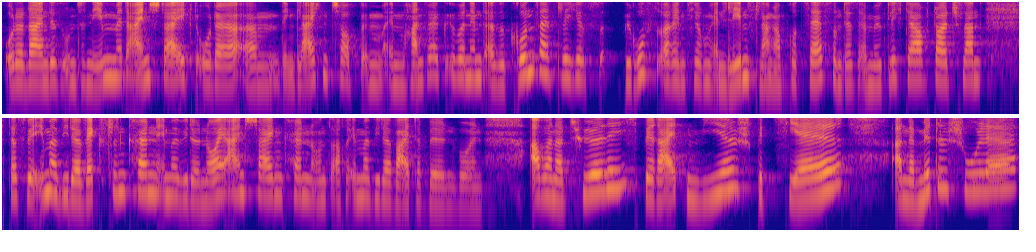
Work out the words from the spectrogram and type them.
oder da in das Unternehmen mit einsteigt oder ähm, den gleichen Job im, im Handwerk übernimmt. Also grundsätzlich ist Berufsorientierung ein lebenslanger Prozess und das ermöglicht ja auch Deutschland, dass wir immer wieder wechseln können, immer wieder neu einsteigen können, uns auch immer wieder weiterbilden wollen. Aber natürlich bereiten wir speziell an der Mittelschule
